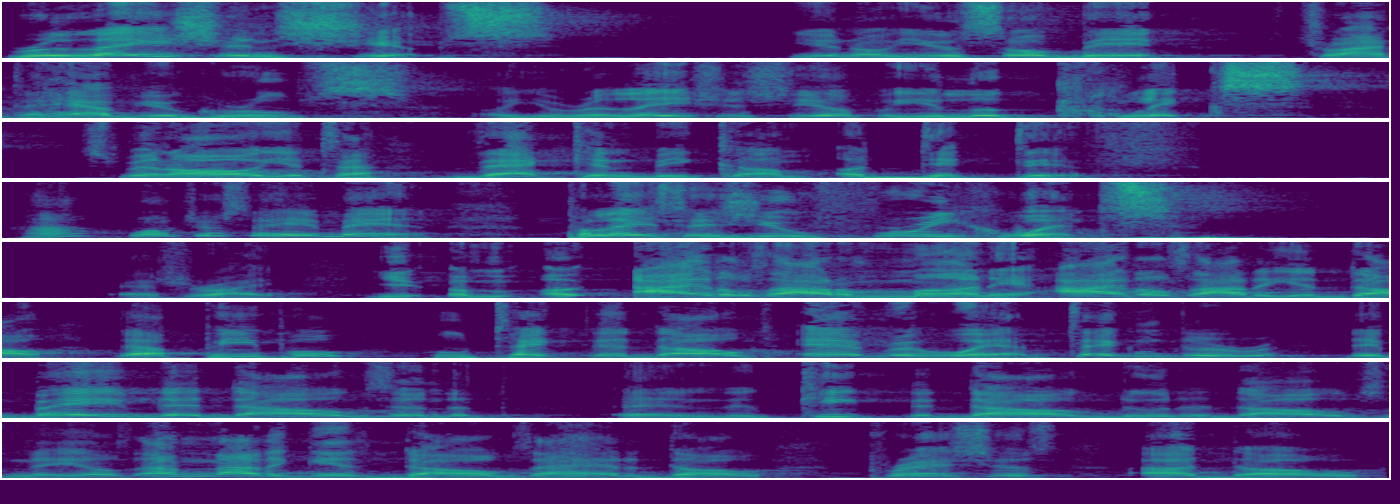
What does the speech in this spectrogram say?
relationships. You know, you're so big, trying to have your groups or your relationship or your little cliques, spend all your time, that can become addictive. Huh? Won't you say amen? Places you frequent. That's right. You, um, uh, idols out of money, idols out of your dog. There are people who take their dogs everywhere. Take them to, they bathe their dogs and, the, and keep the dog, do the dog's nails. I'm not against dogs. I had a dog, Precious. Our dog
